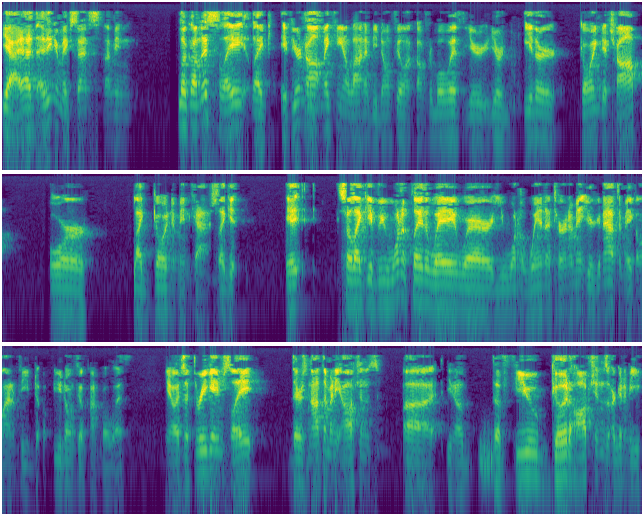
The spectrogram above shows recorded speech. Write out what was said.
yeah, I, I think it makes sense. I mean, look on this slate, like if you're not making a lineup you don't feel uncomfortable with, you're, you're either going to chop or like going to min cash. Like it, it, so like if you want to play the way where you want to win a tournament, you're gonna have to make a lineup you don't, you don't feel comfortable with. You know, it's a three game slate. There's not that many options. Uh, you know, the few good options are gonna be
